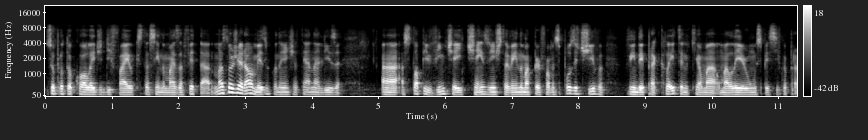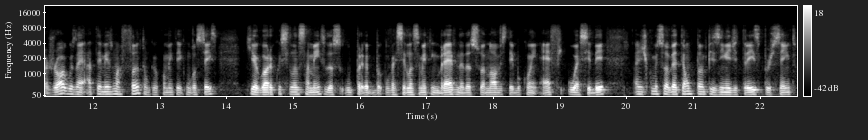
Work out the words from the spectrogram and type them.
seu protocolo é de DeFi é o que está sendo mais afetado. Mas no geral mesmo, quando a gente até analisa as top 20 aí, chains, a gente está vendo uma performance positiva vindo para Clayton, que é uma, uma Layer 1 específica para jogos, né? até mesmo a Phantom, que eu comentei com vocês, que agora com esse lançamento, da, vai ser lançamento em breve né, da sua nova stablecoin FUSD, a gente começou a ver até um pumpzinho de 3%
